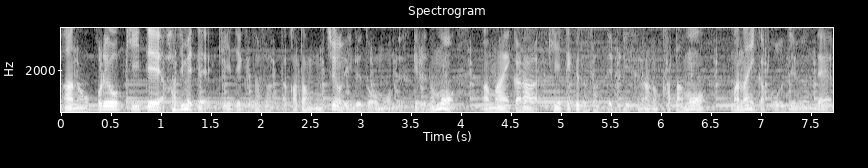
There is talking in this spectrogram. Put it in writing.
あのこれを聞いて初めて聞いてくださった方ももちろんいると思うんですけれども、まあ、前から聞いてくださってるリスナーの方も、まあ、何かこう自分で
